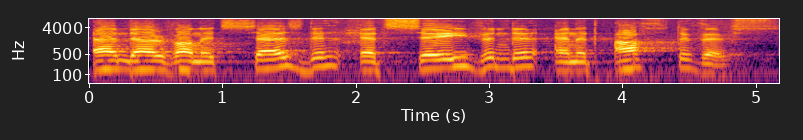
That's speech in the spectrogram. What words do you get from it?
En daarvan het zesde, het zevende en het achte vers.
